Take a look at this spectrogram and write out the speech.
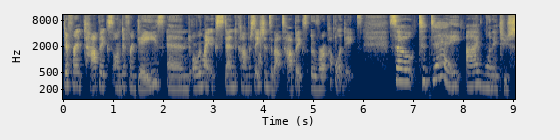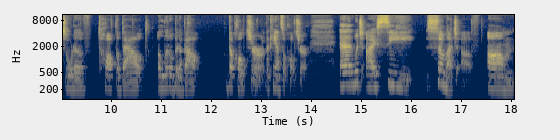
different topics on different days and or we might extend conversations about topics over a couple of days. So today I wanted to sort of talk about a little bit about the culture, the cancel culture and which I see so much of. Um,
